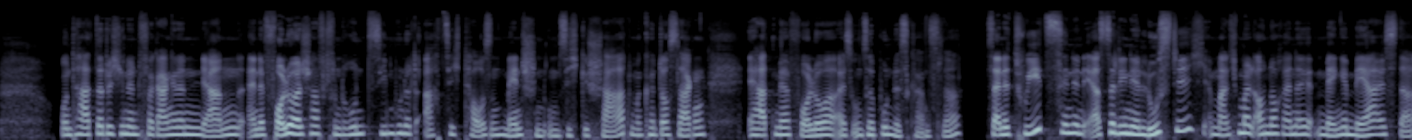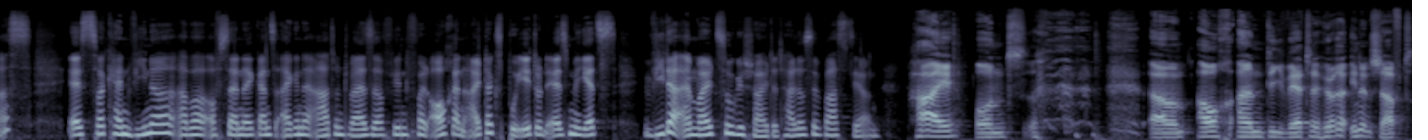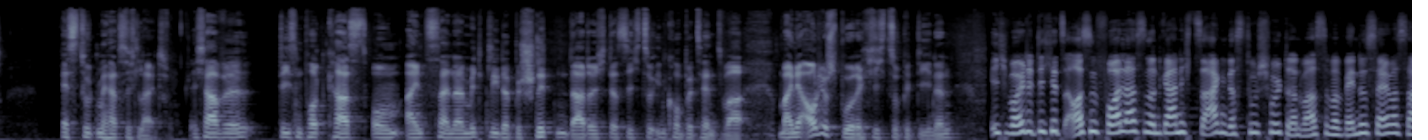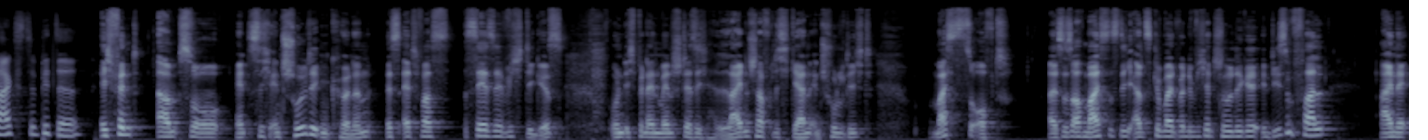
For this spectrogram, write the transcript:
und hat dadurch in den vergangenen Jahren eine Followerschaft von rund 780.000 Menschen um sich geschart. Man könnte auch sagen, er hat mehr Follower als unser Bundeskanzler. Seine Tweets sind in erster Linie lustig, manchmal auch noch eine Menge mehr als das. Er ist zwar kein Wiener, aber auf seine ganz eigene Art und Weise auf jeden Fall auch ein Alltagspoet und er ist mir jetzt wieder einmal zugeschaltet. Hallo Sebastian. Hi und ähm, auch an die werte Hörerinnenschaft. Es tut mir herzlich leid. Ich habe diesen Podcast um eins seiner Mitglieder beschnitten, dadurch, dass ich zu inkompetent war, meine Audiospur richtig zu bedienen. Ich wollte dich jetzt außen vor lassen und gar nicht sagen, dass du schuld dran warst, aber wenn du selber sagst, bitte. Ich finde, ähm, so sich entschuldigen können ist etwas sehr, sehr Wichtiges. Und ich bin ein Mensch, der sich leidenschaftlich gern entschuldigt. Meistens zu oft. Also es ist auch meistens nicht ernst gemeint, wenn ich mich entschuldige. In diesem Fall eine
